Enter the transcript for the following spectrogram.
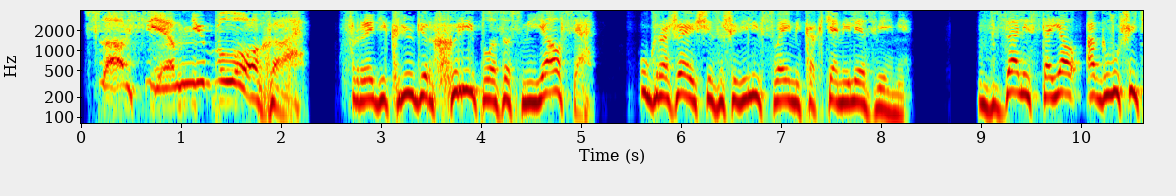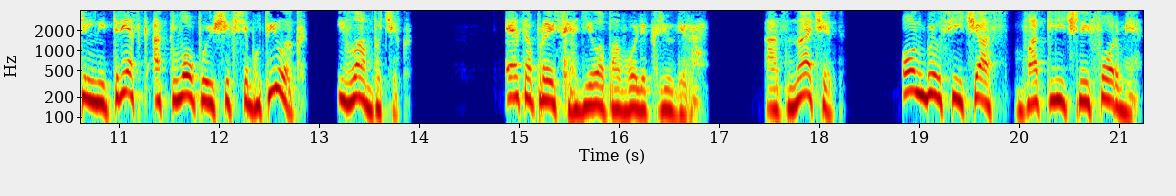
Совсем неплохо!» Фредди Крюгер хрипло засмеялся, угрожающе зашевелив своими когтями-лезвиями. В зале стоял оглушительный треск от лопающихся бутылок и лампочек. Это происходило по воле Крюгера. А значит, он был сейчас в отличной форме.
